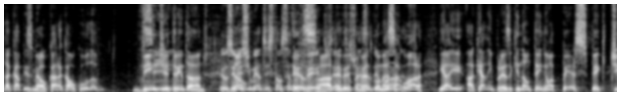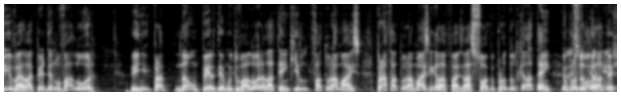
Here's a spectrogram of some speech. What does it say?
da Capismel. O cara calcula 20, Sim. 30 anos. E os então, investimentos estão sendo exato, feitos. Exato, o investimento começa agora. E aí, aquela empresa que não tem nenhuma perspectiva, ela vai perdendo valor. Para não perder muito valor, ela tem que faturar mais. Para faturar mais, o que, que, ela faz? Ela sobe o produto que ela tem. E ela o produto que ela tem?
